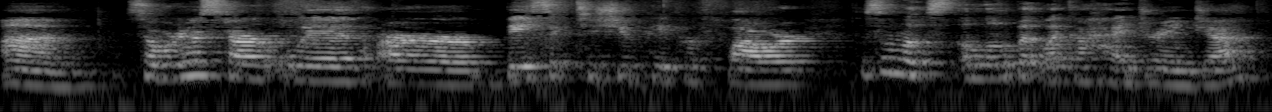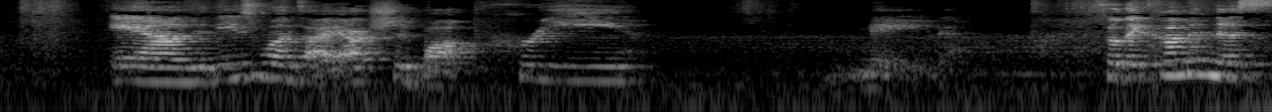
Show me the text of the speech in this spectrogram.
Um, so we're going to start with our basic tissue paper flower. This one looks a little bit like a hydrangea. And these ones I actually bought pre-made. So they come in this,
